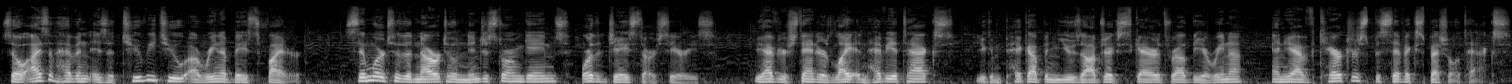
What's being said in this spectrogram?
So Eyes of Heaven is a 2v2 arena based fighter, similar to the Naruto Ninja Storm games or the J-Star series. You have your standard light and heavy attacks, you can pick up and use objects scattered throughout the arena, and you have character specific special attacks.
